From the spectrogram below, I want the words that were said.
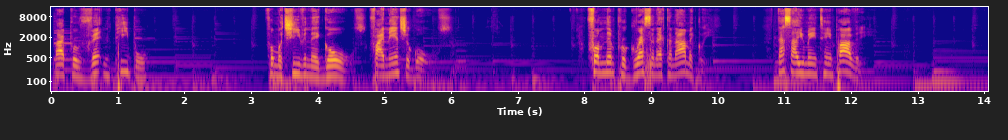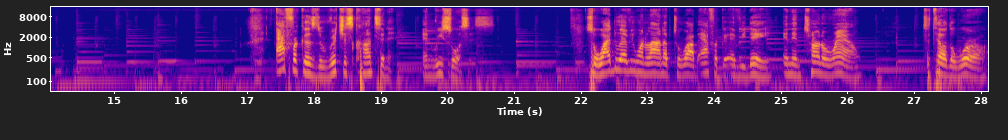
By preventing people from achieving their goals, financial goals, from them progressing economically. That's how you maintain poverty. Africa is the richest continent in resources. So, why do everyone line up to rob Africa every day and then turn around to tell the world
